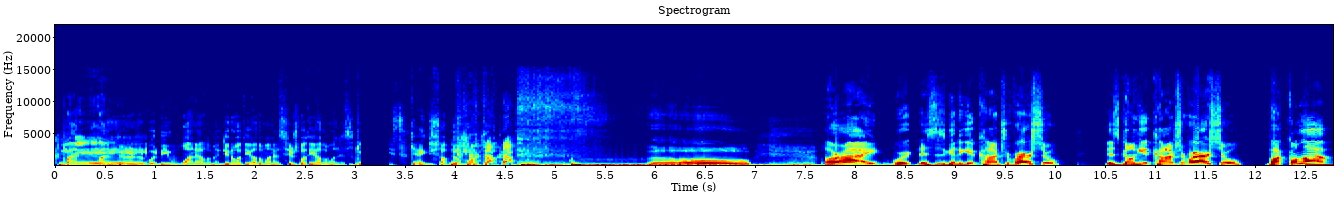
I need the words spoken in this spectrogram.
Planned, Planned Parenthood would be one element. Do You know what the other one is? Here's what the other one is. Yeah, you saw Bill Maher talking. Oh, all right. We're, this is going to get controversial. This is going to get controversial. Buckle up.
